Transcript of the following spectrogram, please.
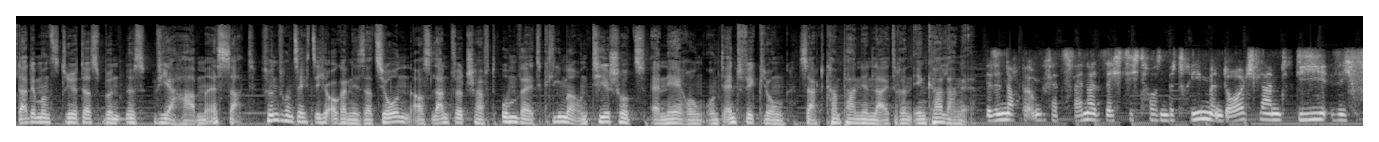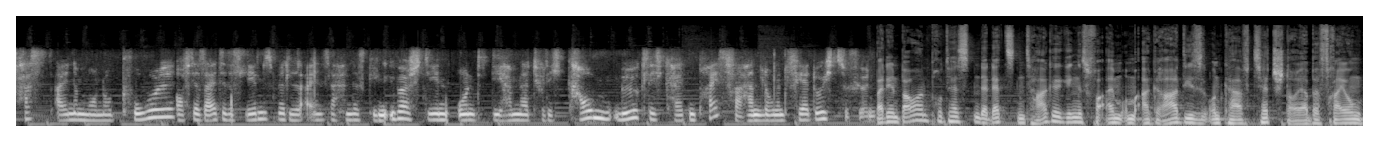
Da demonstriert das Bündnis Wir haben es satt. 65 Organisationen aus Landwirtschaft, Umwelt, Klima und Tierschutz, Ernährung und Entwicklung, sagt Kampagnenleiterin Inka Lange. Wir sind noch bei ungefähr 260.000 Betrieben in Deutschland, die sich fast einem Monopol auf der Seite des Lebens Lebensmitteleinzelhandels gegenüberstehen und die haben natürlich kaum Möglichkeiten, Preisverhandlungen fair durchzuführen. Bei den Bauernprotesten der letzten Tage ging es vor allem um Agrardiesel und Kfz-Steuerbefreiung.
